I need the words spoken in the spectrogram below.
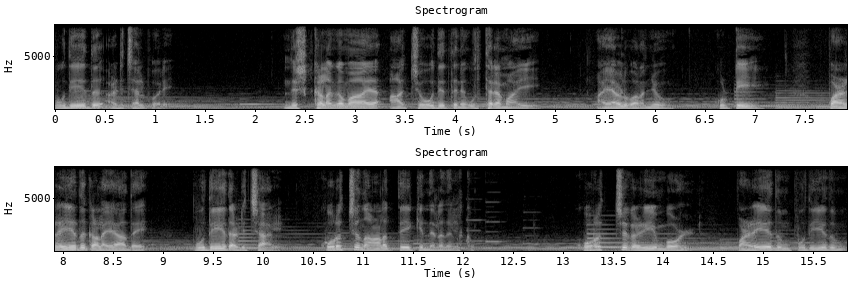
പുതിയത് അടിച്ചാൽ പോരെ. നിഷ്കളങ്കമായ ആ ചോദ്യത്തിന് ഉത്തരമായി അയാൾ പറഞ്ഞു കുട്ടി പഴയത് കളയാതെ പുതിയതടിച്ചാൽ കുറച്ച് നാളത്തേക്ക് നിലനിൽക്കും. കുറച്ച് കഴിയുമ്പോൾ പഴയതും പുതിയതും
